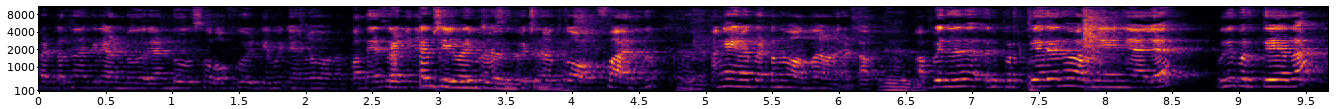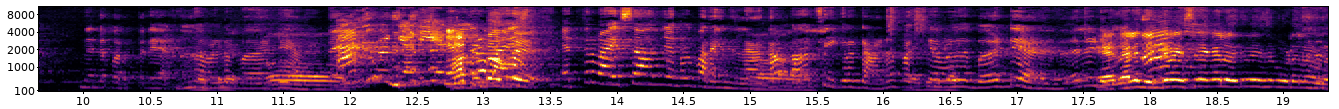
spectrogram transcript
പെട്ടെന്ന് ഞങ്ങൾക്ക് രണ്ടു രണ്ടു ദിവസം ഓഫ് കിട്ടിയപ്പോ ഞങ്ങൾ വന്നു. അപ്പൊ അതേ സമയം ഓഫ് ആയിരുന്നു. അങ്ങനെ ഞങ്ങൾ പെട്ടെന്ന് വന്നതാണ് കേട്ടോ. അപ്പൊ ഇത് ഒരു പ്രത്യേകത എന്ന് പറഞ്ഞു കഴിഞ്ഞാൽ ഒരു പ്രത്യേകത ബർത്ത്ഡേ ആണ്. അവളുടെ ബർത്ത്ഡേ ആണ്. എത്ര വയസ്സാണെന്ന് ഞങ്ങൾ പറയുന്നില്ല കേട്ടോ. അത് സീക്രട്ട് ആണ്. പക്ഷെ അവൾ ബർത്ത്ഡേ ആണ് ഏതായാലും നിന്റെ വയസ്സിനേക്കാൾ ഒരു വയസ്സ് കൂടുതലാണ്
